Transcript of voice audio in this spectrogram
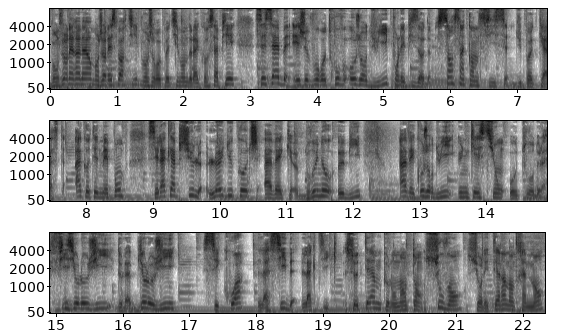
Bonjour les runners, bonjour les sportifs, bonjour au petit monde de la course à pied, c'est Seb et je vous retrouve aujourd'hui pour l'épisode 156 du podcast À côté de mes pompes. C'est la capsule L'œil du coach avec Bruno Eubi, avec aujourd'hui une question autour de la physiologie, de la biologie c'est quoi l'acide lactique? Ce terme que l'on entend souvent sur les terrains d'entraînement,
